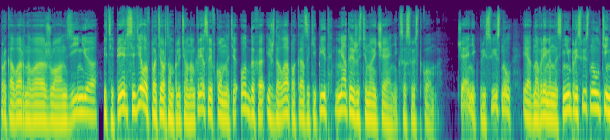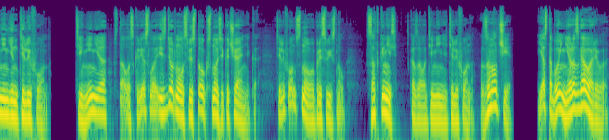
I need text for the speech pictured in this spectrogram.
про коварного Жуанзиньо и теперь сидела в потертом плетеном кресле в комнате отдыха и ждала, пока закипит мятый жестяной чайник со свистком. Чайник присвистнул, и одновременно с ним присвистнул Тининьин телефон. Тининья встала с кресла и сдернула свисток с носика чайника. Телефон снова присвистнул. «Заткнись», — сказала Тининья телефону. «Замолчи. Я с тобой не разговариваю.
